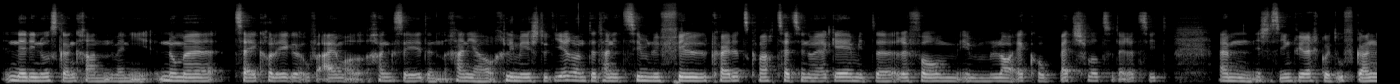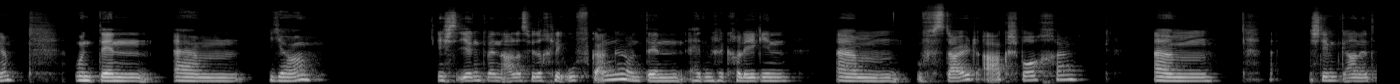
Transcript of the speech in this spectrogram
nicht in den Ausgang kann, wenn ich nur zehn Kollegen auf einmal kann sehen kann, dann kann ich auch ein bisschen mehr studieren und dort habe ich ziemlich viele Credits gemacht. Das hat sich noch ergeben mit der Reform im Law Eco Bachelor zu dieser Zeit. Ähm, ist das irgendwie recht gut aufgegangen. Und dann, ähm, ja, ist irgendwann alles wieder ein bisschen aufgegangen und dann hat mich eine Kollegin ähm, auf Start angesprochen. Ähm, stimmt gar nicht.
